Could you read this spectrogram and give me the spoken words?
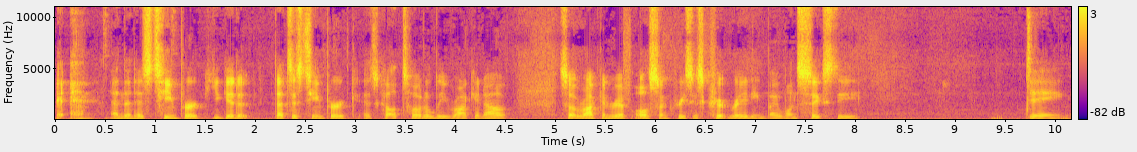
and then his team perk, you get it, that's his team perk, it's called Totally Rocking Out. So Rockin' Riff also increases crit rating by 160. Dang.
